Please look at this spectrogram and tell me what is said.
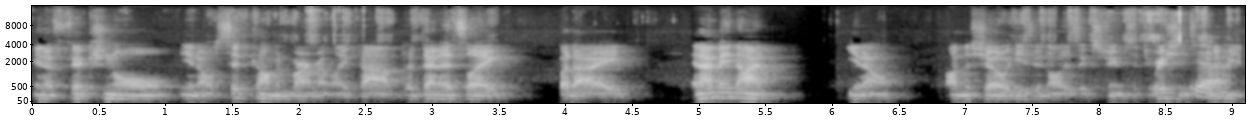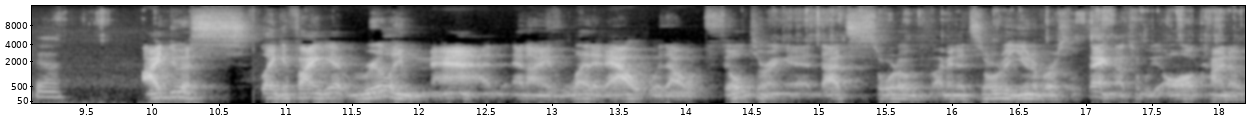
in a fictional, you know, sitcom environment like that. But then it's like, but I, and I may not, you know, on the show he's in all these extreme situations. But I Yeah, mean, yeah. I do a like if I get really mad and I let it out without filtering it. That's sort of I mean it's sort of a universal thing. That's what we all kind of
